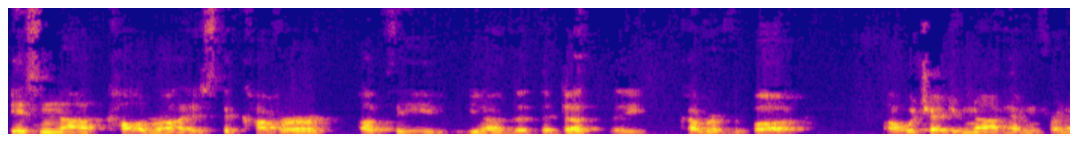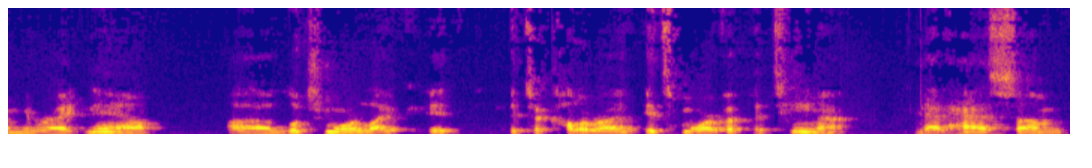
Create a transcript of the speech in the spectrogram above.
is not colorized. The cover of the, you know, the the, the cover of the book, uh, which I do not have in front of me right now, uh, looks more like it. It's a colorized. It's more of a patina that has some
